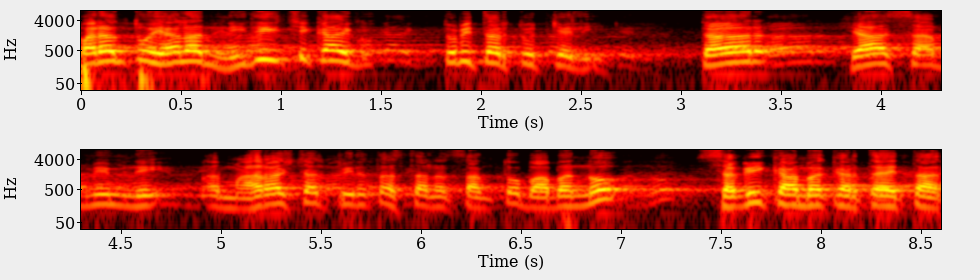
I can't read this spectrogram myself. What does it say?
परंतु ह्याला निधीची काय तुम्ही तरतूद केली. तर ह्या मी महाराष्ट्रात फिरत असताना सांगतो बाबांनो सगळी कामं करता येतात.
